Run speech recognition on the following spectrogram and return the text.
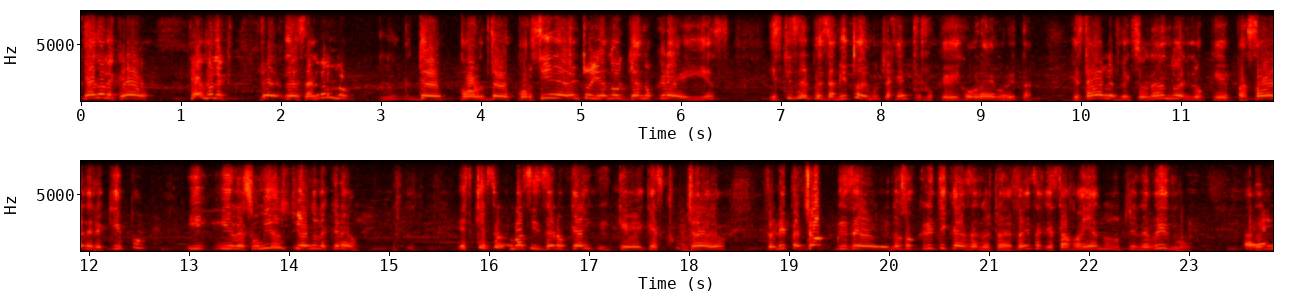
ya no le creo. Ya no le. Le, salió de por, de por sí de dentro, ya no, ya no cree. Y es, es que es el pensamiento de mucha gente, lo que dijo Brian ahorita. Que estaba reflexionando en lo que pasaba en el equipo. Y, y resumidos, yo no le creo. es que eso es lo más sincero que hay, que, que he escuchado yo. Felipe Choc dice, no son críticas a nuestra defensa que está fallando, no tiene ritmo. Adán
